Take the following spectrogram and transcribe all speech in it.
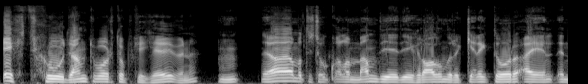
echt goed antwoord op gegeven. Hè. Mm. Ja, maar het is ook wel een man die, die graag onder de kerktoren... En, en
